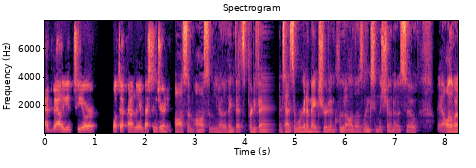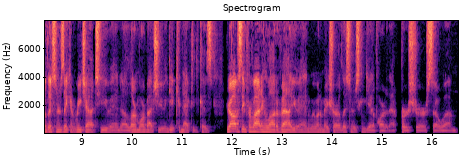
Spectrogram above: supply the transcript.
add value to your multifamily investing journey. Awesome, awesome. You know, I think that's pretty fantastic. We're going to make sure to include all those links in the show notes so all of our listeners they can reach out to you and uh, learn more about you and get connected because you're obviously providing a lot of value and we want to make sure our listeners can get a part of that for sure. So, um,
